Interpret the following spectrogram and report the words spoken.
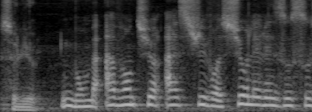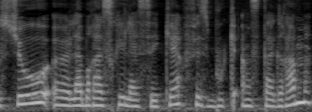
ce lieu. Bon, bah, aventure à suivre sur les réseaux sociaux, euh, la brasserie La Séquère, Facebook, Instagram.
